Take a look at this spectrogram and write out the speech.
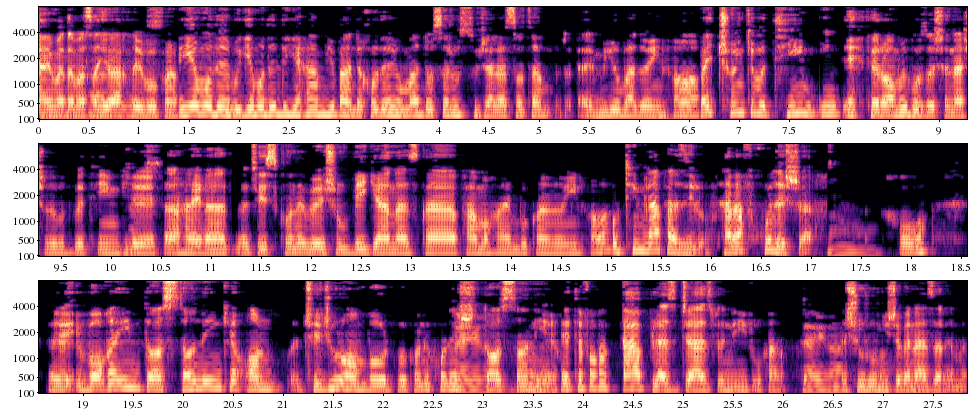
نیومدم مثلا یه وقتایی بکنم. یه مدل بود. یه مدل دیگه هم یه بنده خدایی اومد دو سه روز تو جلساتم میومد و اینها. ولی چون که با تیم این احترامه گذاشته نشده بود به تیم که در حقیقت چیز کنه بهشون بگن از قبل هماهنگ بکنن و اینها. خب تیم نپذیرفت. طرف خودش رفت. خب واقعا این داستان این که آن چجور onboard بکنی خودش دقیقاً. داستانیه. آره. اتفاقا قبل از جذب نیرو هم دقیقا. شروع میشه به نظر من.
